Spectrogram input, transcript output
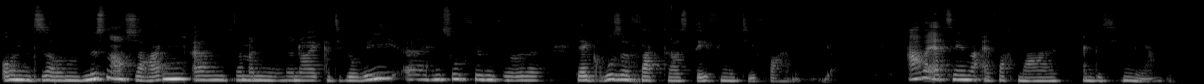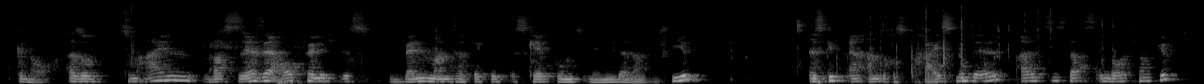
Und ähm, müssen auch sagen, ähm, wenn man eine neue Kategorie äh, hinzufügen würde, der Gruselfaktor ist definitiv vorhanden. Ja. Aber erzählen wir einfach mal ein bisschen mehr. Genau. Also zum einen, was sehr, sehr auffällig ist, wenn man tatsächlich Escape Rooms in den Niederlanden spielt. Es gibt ein anderes Preismodell, als es das in Deutschland gibt,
